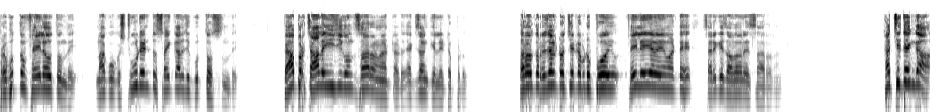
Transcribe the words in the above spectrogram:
ప్రభుత్వం ఫెయిల్ అవుతుంది. నాకు ఒక స్టూడెంట్ సైకాలజీ గుర్తొస్తుంది. పేపర్ చాలా ఈజీగా ఉంది సార్ అని అంటాడు ఎగ్జామ్కి వెళ్ళేటప్పుడు. తర్వాత రిజల్ట్ వచ్చేటప్పుడు పోయి ఫెయిల్ అయ్యేవేమంటే సరిగ్గా చదవలేదు సార్ అని అంటాడు. ఖచ్చితంగా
